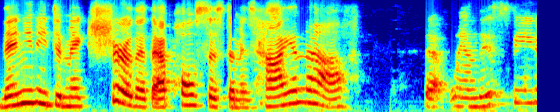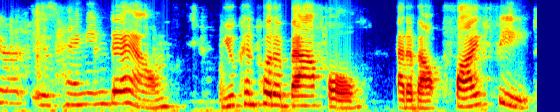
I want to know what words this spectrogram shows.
Then you need to make sure that that pole system is high enough that when this feeder is hanging down, you can put a baffle at about five feet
